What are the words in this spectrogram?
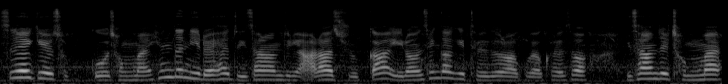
쓰레기를 줍고 정말 힘든 일을 해도 이 사람들이 알아줄까 이런 생각이 들더라고요. 그래서 이 사람들이 정말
